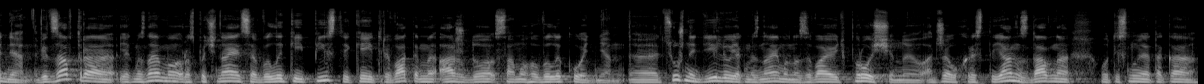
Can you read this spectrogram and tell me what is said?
дня. Від завтра, як ми знаємо, розпочинається Великий піст, який триватиме аж до самого Великодня. Е, Цю ж неділю, як ми знаємо, називають прощеною, адже у християн здавна от існує така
